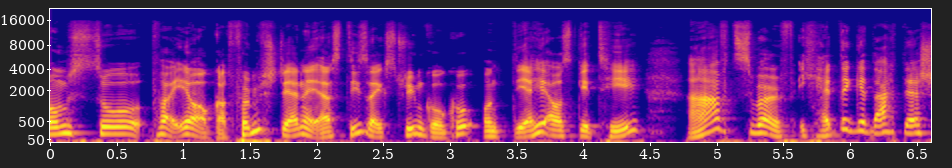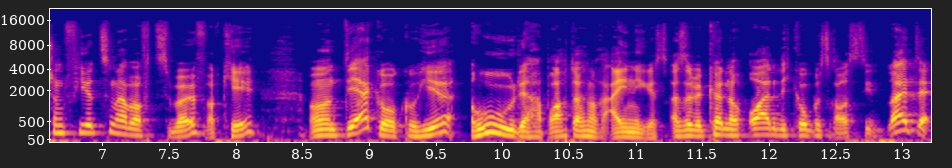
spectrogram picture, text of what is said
um es zu verehren. Oh Gott, 5 Sterne erst dieser Extreme Goku. Und der hier aus GT, ah, auf 12. Ich hätte gedacht, der ist schon 14, aber auf 12, okay. Und der Goku hier, uh, der braucht auch noch einiges. Also wir können auch ordentlich Gokus rausziehen. Leute,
